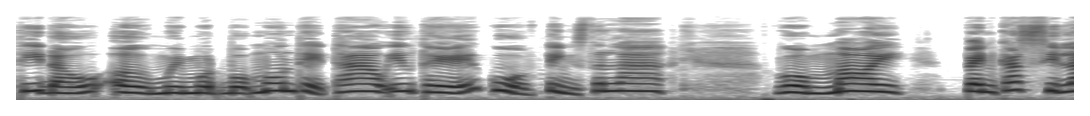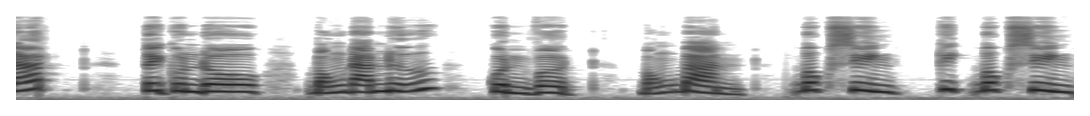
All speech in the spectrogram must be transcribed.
thi đấu ở 11 bộ môn thể thao ưu thế của tỉnh Sơn La, gồm moi, pencasilat, taekwondo, bóng đá nữ, quần vợt, bóng bàn, boxing, kickboxing,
